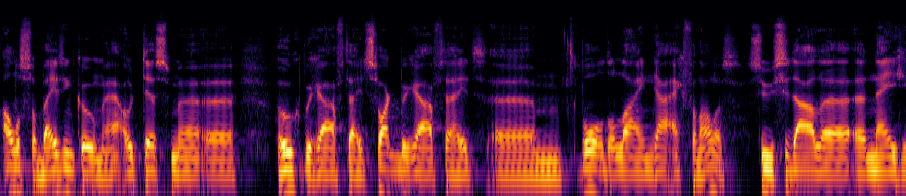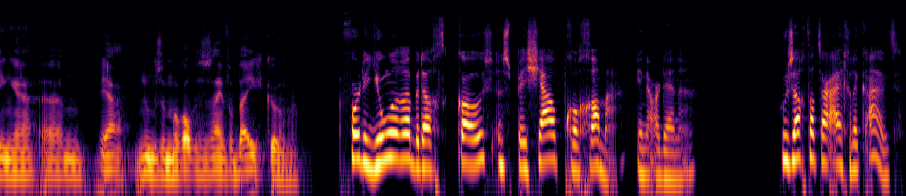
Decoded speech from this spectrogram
alles voorbij zien komen. Hè? Autisme, eh, hoogbegaafdheid, zwakbegaafdheid, ehm, borderline. Ja, echt van alles. Suicidale eh, neigingen. ehm, ja, noem ze maar op. Ze zijn voorbij gekomen. Voor de jongeren bedacht Koos een speciaal programma in de Ardennen. Hoe zag dat er eigenlijk uit?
